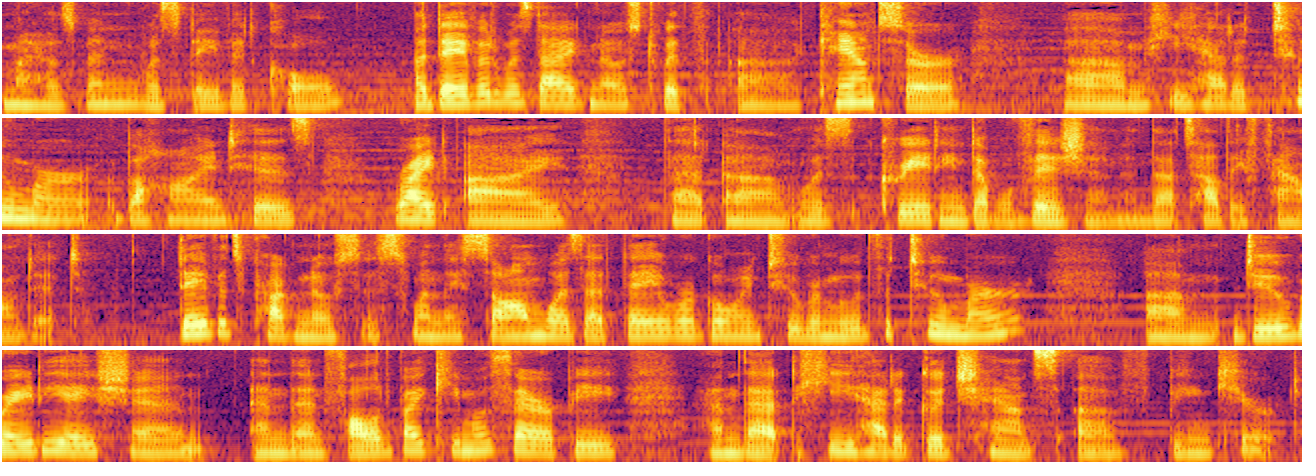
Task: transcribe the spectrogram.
My husband was David Cole. Uh, David was diagnosed with uh, cancer. Um, he had a tumor behind his right eye that uh, was creating double vision, and that's how they found it. David's prognosis when they saw him was that they were going to remove the tumor, um, do radiation, and then followed by chemotherapy, and that he had a good chance of being cured.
